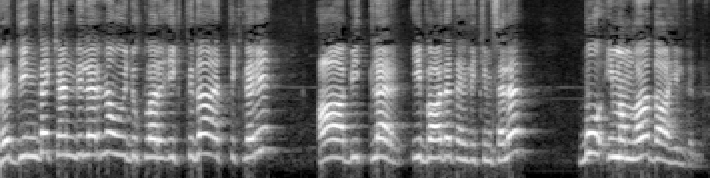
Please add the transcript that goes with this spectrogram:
ve dinde kendilerine uydukları, iktida ettikleri abidler, ibadet ehli kimseler bu imamlara dahildirler.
